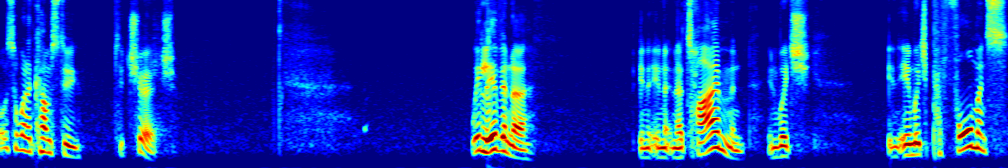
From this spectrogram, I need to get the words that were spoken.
Also, when it comes to, to church, we live in a, in, in, in a time in, in, which, in, in which performance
